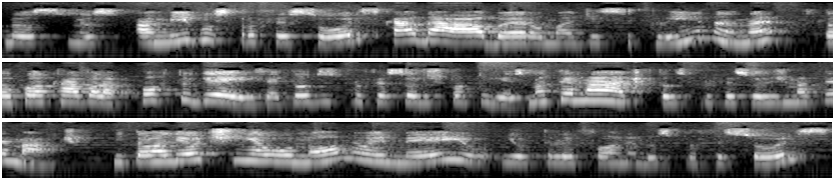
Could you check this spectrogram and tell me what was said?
meus, meus amigos professores, cada aba era uma disciplina, né? Então eu colocava lá português, aí todos os professores de português, matemática, todos os professores de matemática. Então ali eu tinha o nome, o e-mail e o telefone dos professores.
